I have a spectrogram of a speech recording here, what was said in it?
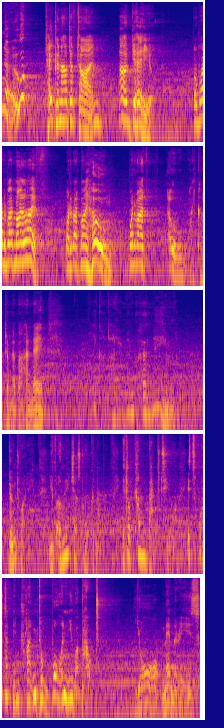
No? Taken out of time? How dare you? But what about my life? What about my home? What about. Oh, I can't remember her name. Why can't I remember her name? Don't worry. You've only just woken up. It'll come back to you. It's what I've been trying to warn you about. Your memories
